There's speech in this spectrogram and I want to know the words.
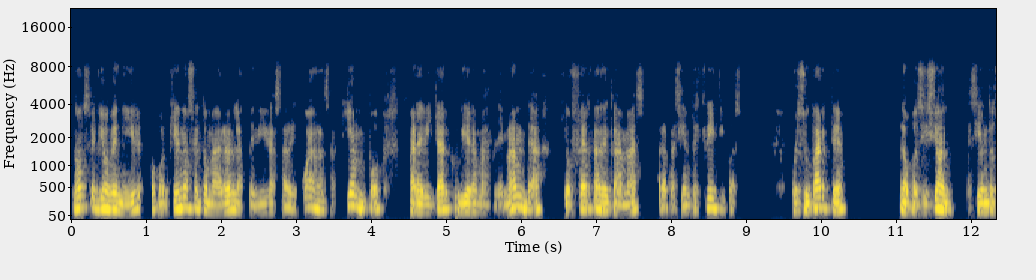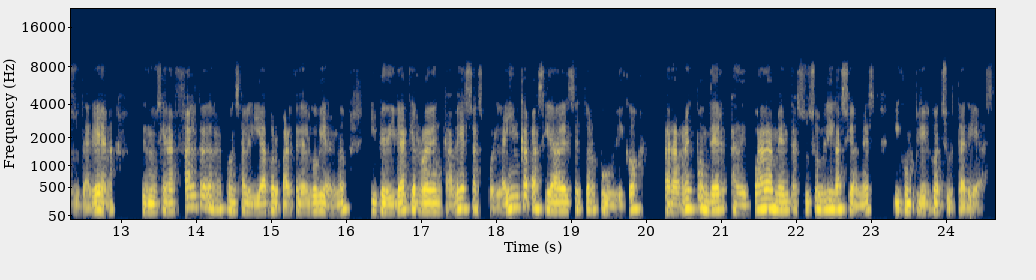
no se vio venir o por qué no se tomaron las medidas adecuadas a tiempo para evitar que hubiera más demanda que oferta de camas para pacientes críticos. Por su parte, la oposición, haciendo su tarea, denunciará falta de responsabilidad por parte del gobierno y pedirá que rueden cabezas por la incapacidad del sector público para responder adecuadamente a sus obligaciones y cumplir con sus tareas.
